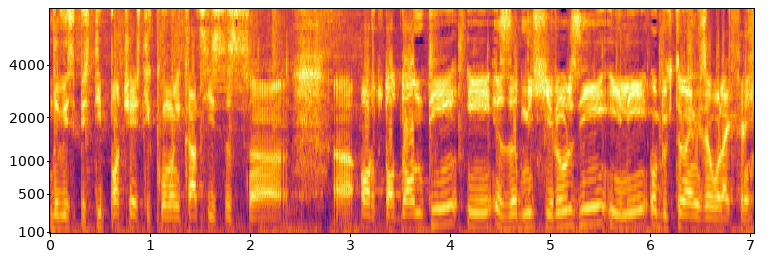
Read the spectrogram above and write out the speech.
да ви спести по-чести комуникации с а, а, ортодонти и зъбни хирурзи или обикновени зъболекари.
